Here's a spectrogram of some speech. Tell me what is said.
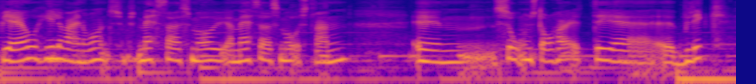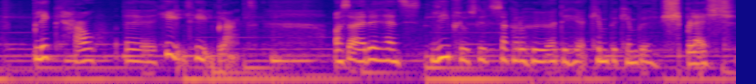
bjerge hele vejen rundt, masser af små øer, masser af små strande. Øh, solen står højt, det er øh, blik, blikhav, øh, helt, helt blankt. Og så er det hans, lige pludselig, så kan du høre det her kæmpe, kæmpe splash.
